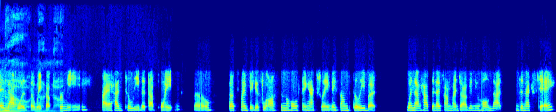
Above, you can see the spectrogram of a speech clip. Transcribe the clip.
and that was a wake no, up no. for me. I had to leave at that point. So that's my biggest loss in the whole thing. Actually, it may sound silly, but when that happened, I found my dog a new home that the next day,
